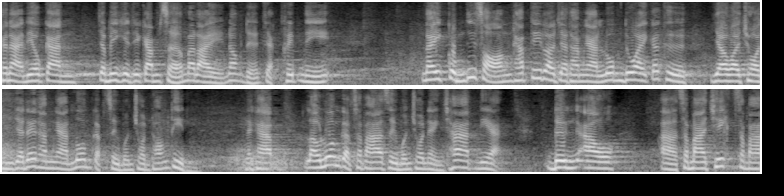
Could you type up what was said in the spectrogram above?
ขณะเดียวกันจะมีกิจกรรมเสริมอะไรนอกเหนือจากคลิปนี้ ในกลุ่มที่2ครับที่เราจะทำงานร่วมด้วยก็คือ เยาวชนจะได้ทำงานร่วมกับสื่อมวลชนท้องถิ่น นะครับเราร่วมกับสภาสื่อมวลชนแห่งชาติเนี่ยดึงเอาสมาชิกสภา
